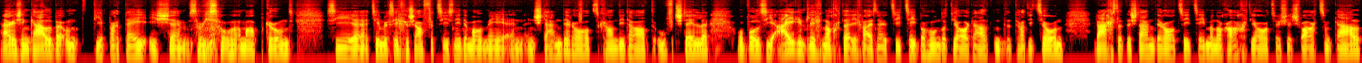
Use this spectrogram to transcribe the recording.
Er ist ein Gelber und die Partei ist ähm, sowieso am Abgrund. Sie, äh, ziemlich sicher schaffen sie es nicht einmal mehr, einen, einen Ständeratskandidat aufzustellen, obwohl sie eigentlich nach der, ich weiß nicht, seit 700 Jahren geltenden Tradition wechselt der Ständerat seit immer noch acht Jahre zwischen Schwarz und Gelb.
